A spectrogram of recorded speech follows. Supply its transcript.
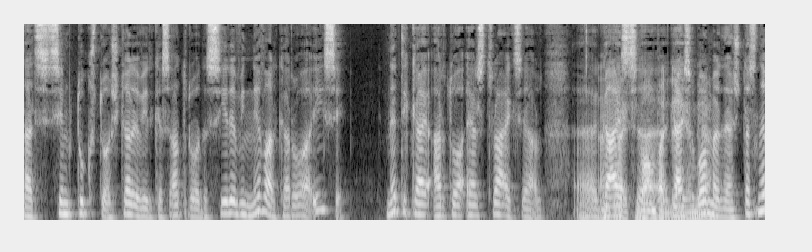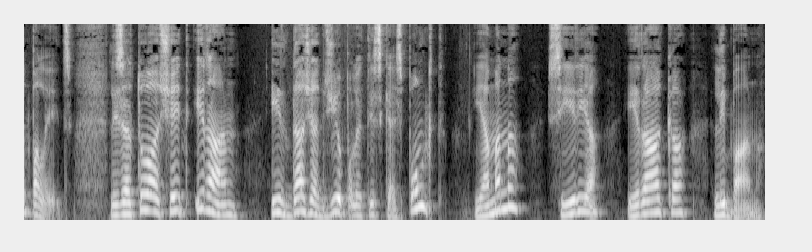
tāds simt tūkstoši karavīri, kas atrodas Sīrijā, viņi nevar karot īsi. Ne tikai ar to airstrikes, jā, gaisa bombardēšanu, tas nepalīdz. Līdz ar to šeit Irāna ir dažādi ģeopolitiskais punkti - Jamana, Sīrija, Irāka, Libāna.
